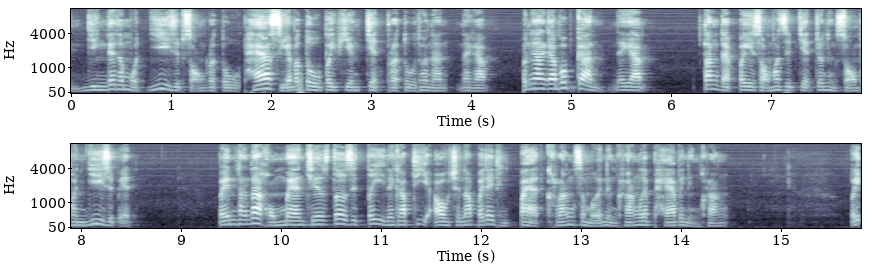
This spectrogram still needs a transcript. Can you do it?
1 ยิงได้ทั้งหมด 22 ประตู แพ้เสียประตูไปเพียง 7 ประตูเท่านั้นนะครับ ผลงานการพบกันนะครับ ตั้งแต่ปี 2017 จนถึง 2021เป็นทางด้านของแมนเชสเตอร์ซิตี้นะครับ ที่เอาชนะไปได้ถึง 8 ครั้งเสมอ 1 ครั้งและแพ้ไป 1 ครั้ง ปี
